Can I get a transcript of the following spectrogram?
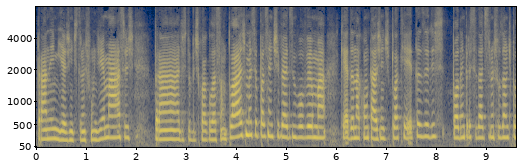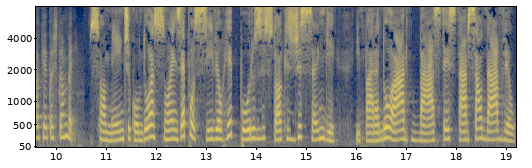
Para anemia, a gente transfunde hemácias, para distúrbio de coagulação plasma. Se o paciente tiver desenvolver uma queda na contagem de plaquetas, eles podem precisar de transfusão de plaquetas também. Somente com doações é possível repor os estoques de sangue. E para doar, basta estar saudável.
